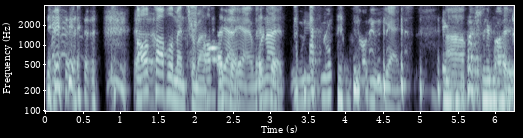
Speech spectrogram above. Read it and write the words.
All compliments from us. oh, That's yeah, it. yeah. We're That's not. it. We, we won't insult you yet. Um, Exactly right.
